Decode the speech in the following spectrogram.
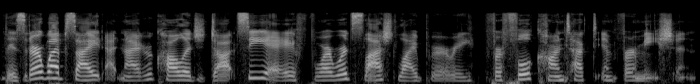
Visit our website at niagaracollege.ca forward slash library for full contact information.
